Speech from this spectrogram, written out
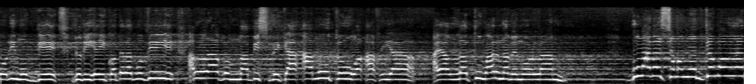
পরিমুখ দিয়ে যদি এই কথাটা বুঝি আল্লাহ বিস্মিকা আমুতু আফিয়া আয় আল্লাহ, তোমার নামে মরলাম। ঘুমাবার সময় মুখকে বললাম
